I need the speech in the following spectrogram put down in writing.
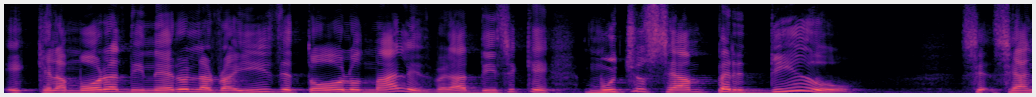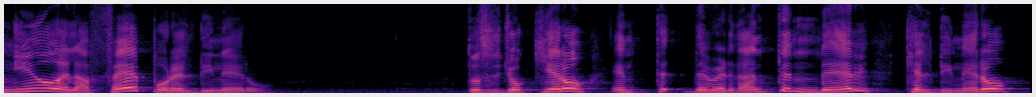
eh, que el amor al dinero es la raíz de todos los males, ¿verdad? Dice que muchos se han perdido, se, se han ido de la fe por el dinero. Entonces yo quiero de verdad entender que el dinero,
